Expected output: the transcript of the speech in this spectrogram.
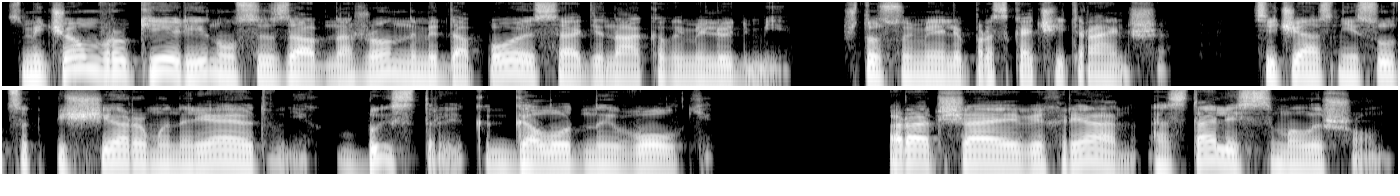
С мечом в руке ринулся за обнаженными до пояса одинаковыми людьми. Что сумели проскочить раньше. Сейчас несутся к пещерам и ныряют в них, быстрые, как голодные волки. Радша и Вихрян остались с малышом.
